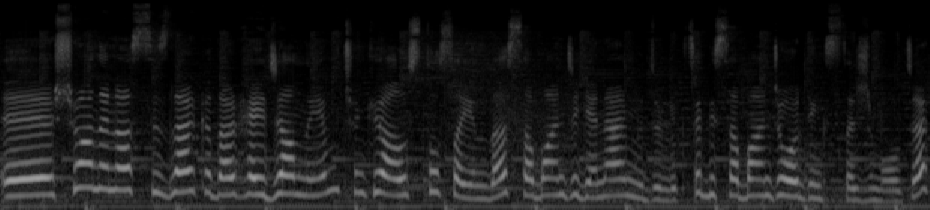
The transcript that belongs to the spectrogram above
Ee, şu an en az sizler kadar heyecanlıyım. Çünkü Ağustos ayında Sabancı Genel Müdürlük'te bir Sabancı Holding stajım olacak.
